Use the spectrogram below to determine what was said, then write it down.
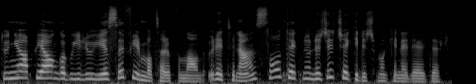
Dünya Piyango Birliği üyesi firma tarafından üretilen son teknoloji çekiliş makineleridir.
